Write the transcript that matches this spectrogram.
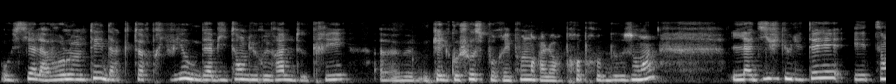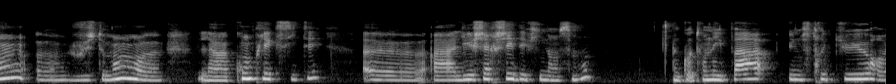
aussi à la volonté d'acteurs privés ou d'habitants du rural de créer euh, quelque chose pour répondre à leurs propres besoins. La difficulté étant euh, justement euh, la complexité à aller chercher des financements quand on n'est pas une structure,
